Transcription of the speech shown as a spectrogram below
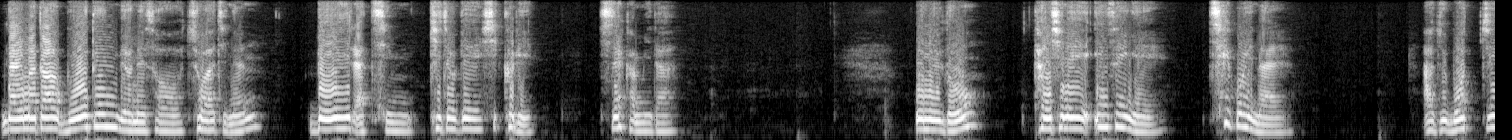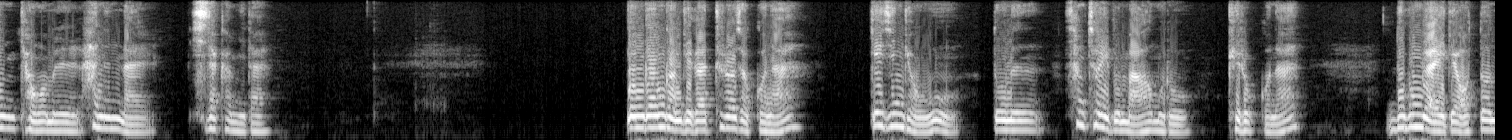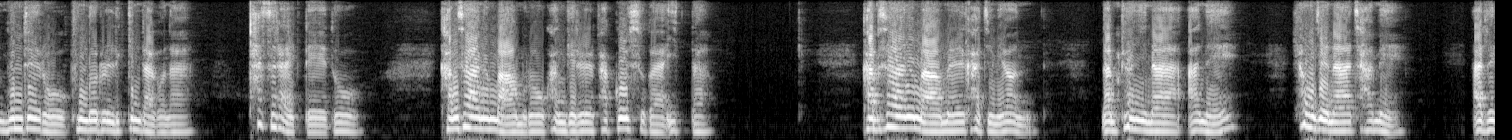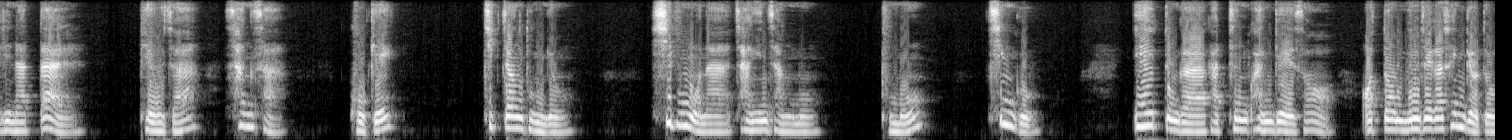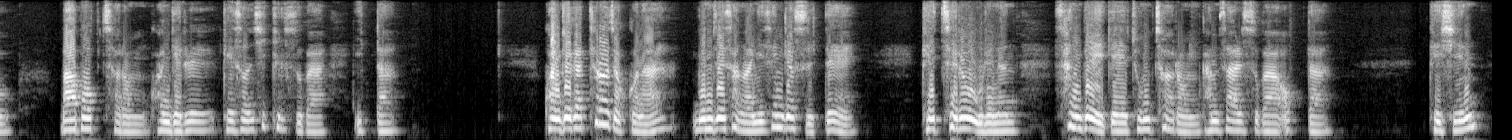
날마다 모든 면에서 좋아지는 매일 아침 기적의 시크릿 시작합니다. 오늘도 당신의 인생의 최고의 날, 아주 멋진 경험을 하는 날 시작합니다. 인간관계가 틀어졌거나 깨진 경우 또는 상처 입은 마음으로 괴롭거나 누군가에게 어떤 문제로 분노를 느낀다거나 탓을 할 때에도 감사하는 마음으로 관계를 바꿀 수가 있다. 감사하는 마음을 가지면 남편이나 아내, 형제나 자매, 아들이나 딸, 배우자, 상사, 고객, 직장 동료, 시부모나 장인 장모, 부모, 친구, 이웃 등과 같은 관계에서 어떤 문제가 생겨도 마법처럼 관계를 개선시킬 수가 있다. 관계가 틀어졌거나 문제 상황이 생겼을 때 대체로 우리는 상대에게 좀처럼 감사할 수가 없다. 대신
